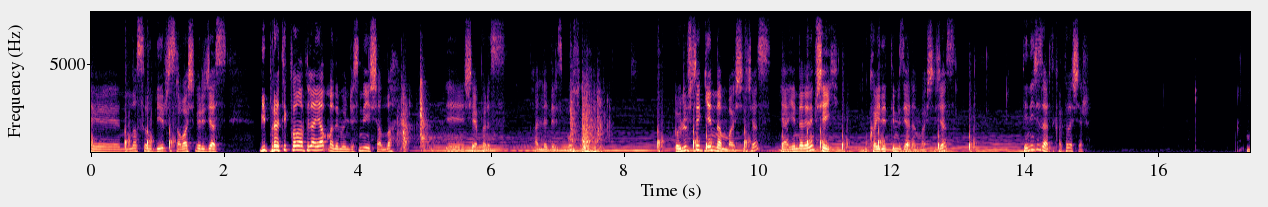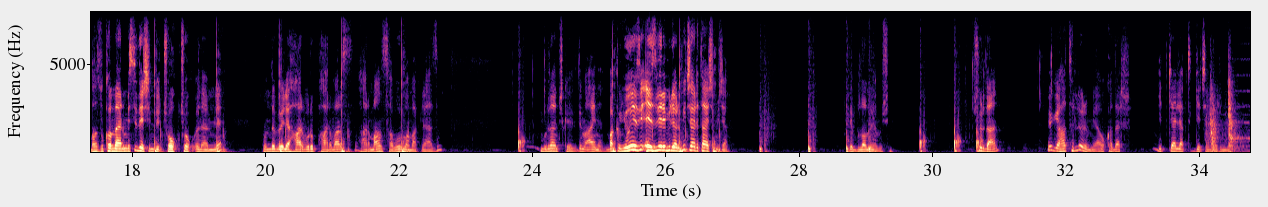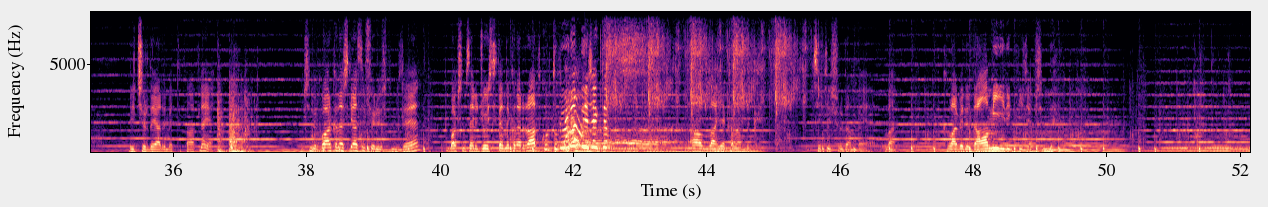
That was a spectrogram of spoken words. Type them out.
e, nasıl bir savaş vereceğiz. Bir pratik falan filan yapmadım öncesinde inşallah. e, şey yaparız. Hallederiz boss'u. Ölürsek yeniden başlayacağız. Yani yeniden dedim şey. Bu kaydettiğimiz yerden başlayacağız. Deneyeceğiz artık arkadaşlar. Bazuka mermisi de şimdi çok çok önemli. Onu da böyle har vurup harman, harman savurmamak lazım. Buradan çıkıyor değil mi? Aynen. Bakın yolu ez- ezbere biliyorum. Hiç harita açmayacağım. De bulamıyormuşum. Şuradan. Yok ya hatırlıyorum ya o kadar. Git gel yaptık geçen bölümde. Richard'a yardım ettik falan filan ya. Şimdi bu arkadaş gelsin şöyle üstümüze. Bak şimdi seni joystick'ten ne kadar rahat kurtuluyorum diyecektim. Allah yakalandık. Çekil şuradan be. Ulan. Klavyede daha mı iyiydik diyeceğim şimdi.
